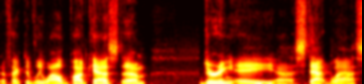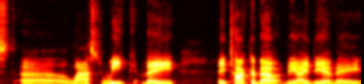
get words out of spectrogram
Effectively Wild podcast. Um, during a uh, stat blast uh, last week, they they talked about the idea of a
